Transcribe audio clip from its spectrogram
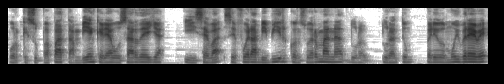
porque su papá también quería abusar de ella y se, va, se fuera a vivir con su hermana durante un periodo muy breve,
